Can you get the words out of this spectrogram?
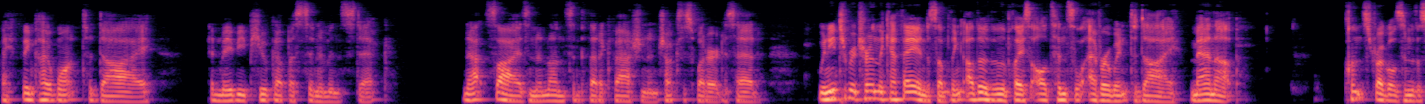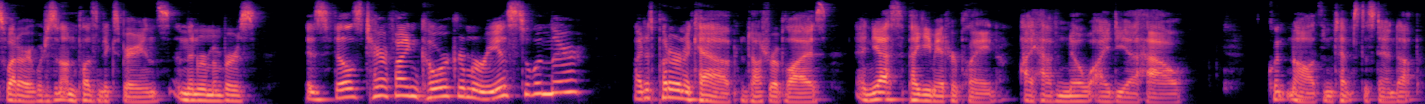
I think I want to die and maybe puke up a cinnamon stick. Nat sighs in an unsympathetic fashion and chucks a sweater at his head. We need to return the cafe into something other than the place all tinsel ever went to die. Man up. Clint struggles into the sweater, which is an unpleasant experience, and then remembers Is Phil's terrifying coworker Maria still in there? I just put her in a cab, Natasha replies. And yes, Peggy made her plain. I have no idea how. Clint nods and attempts to stand up.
